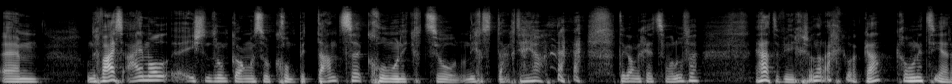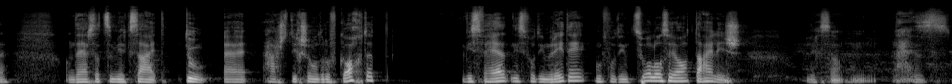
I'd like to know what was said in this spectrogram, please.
Ähm, und ich weiß, einmal ist es darum gegangen, so Kompetenzen, Kommunikation. Und ich dachte, ja, ja da gehe ich jetzt mal rauf ja, da bin ich schon recht gut, gell? kommunizieren. Und er hat zu mir gesagt, du, äh, hast du dich schon darauf geachtet, wie das Verhältnis von deinem Rede und von deinem Zuhörenanteil ist? Und ich so, hm, nein, das,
